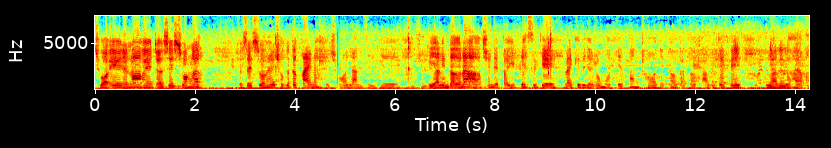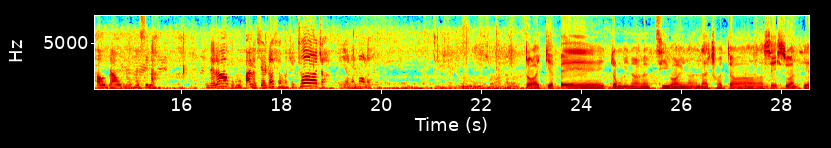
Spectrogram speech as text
chó em là nó em cho xe xuông á. Cho xe xuông ấy cho cái tao cái nè cho chó dàn gì thì ở linh tử nè xem để tao ít lên xí chị lấy cái bây giờ có một tiền tan cho thì tao ta tao tạo cái cái bé nhà lên là hai khấu đầu nữa hết xí nè để đó cũng bắt là xe đó cho mà cho cho cho bây giờ nó nó là cho kia bé trong này nó nó chi vào này nó là cho cho sẽ xuân thì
